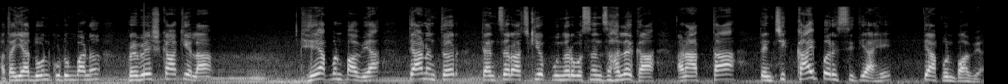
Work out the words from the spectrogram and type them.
आता या दोन कुटुंबानं प्रवेश का केला हे आपण पाहूया. त्यानंतर त्यांचं राजकीय पुनर्वसन झालं का आणि आत्ता त्यांची काय परिस्थिती आहे ते आपण पाहूया.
